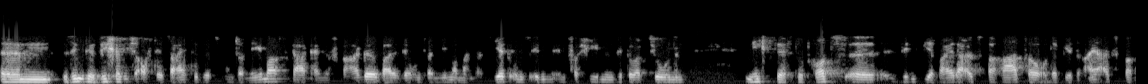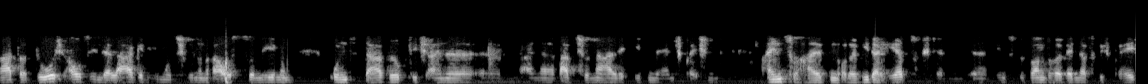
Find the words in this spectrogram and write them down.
ähm, sind wir sicherlich auf der Seite des Unternehmers, gar keine Frage, weil der Unternehmer mandatiert uns in, in verschiedenen Situationen. Nichtsdestotrotz äh, sind wir beide als Berater oder wir drei als Berater durchaus in der Lage, die Emotionen rauszunehmen und da wirklich eine, äh, eine rationale Ebene entsprechend einzuhalten oder wiederherzustellen. Äh, insbesondere wenn das Gespräch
